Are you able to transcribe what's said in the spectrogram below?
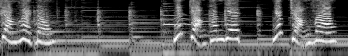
Chọn hoạt động. Nhấp chọn tham gia Nhấp chọn vào.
